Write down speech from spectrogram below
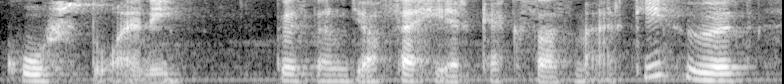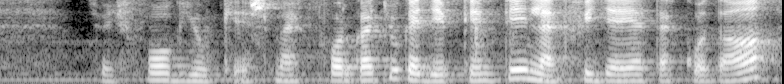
kóstolni. Közben ugye a fehér keks az már kihűlt, úgyhogy fogjuk és megforgatjuk. Egyébként tényleg figyeljetek oda,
